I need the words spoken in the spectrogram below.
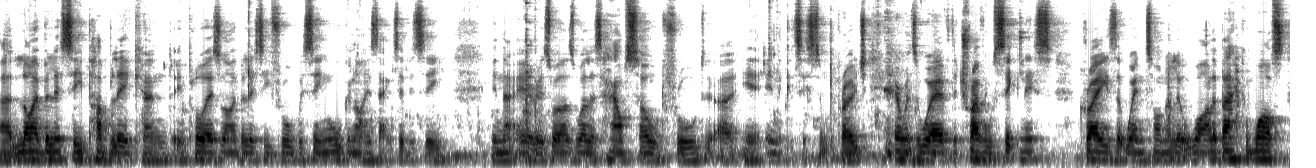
uh, liability, public and employers' liability fraud, we're seeing organised activity in that area as well, as well as household fraud uh, in, in, a consistent approach. Everyone's aware of the travel sickness craze that went on a little while back, and whilst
